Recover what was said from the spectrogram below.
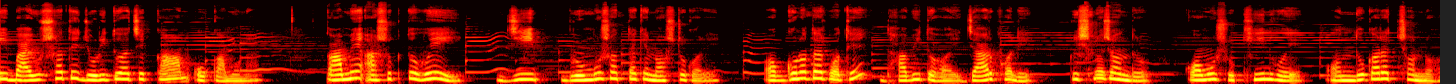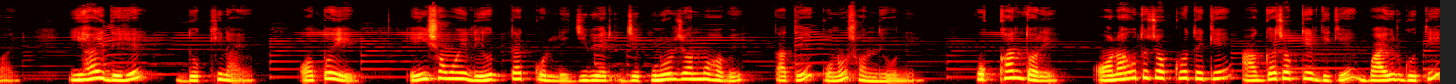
এই বায়ুর সাথে জড়িত আছে কাম ও কামনা। কামে আসক্ত হয়েই জীব ব্রহ্মসত্তাকে নষ্ট করে, অজ্ঞানতার পথে ধাবিত হয়, যার ফলে কৃষ্ণচন্দ্র ক্রমশ ক্ষীণ হয়ে অন্ধকারাচ্ছন্ন হয়। ইহাই দেহের দক্ষিণায়ন। অতএব এই সময়ে দেহত্যাগ করলে জীবের যে পুনর্জন্ম হবে, তাতে কোনো সন্দেহ নেই। পক্ষান্তরে অনাহুত চক্র থেকে আজ্ঞাচক্রের দিকে বায়ুর গতি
